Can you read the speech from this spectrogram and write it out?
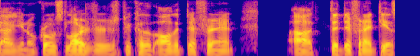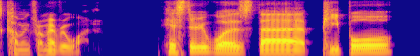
uh, you know, grows larger because of all the different uh, the different ideas coming from everyone. History was that people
